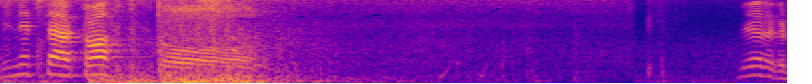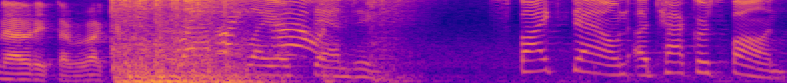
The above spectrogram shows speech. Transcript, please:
Minne tää kattoo? Vieläkö nää yrittää, kun kaikki Last player standing. Spike down. Attacker spawn.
